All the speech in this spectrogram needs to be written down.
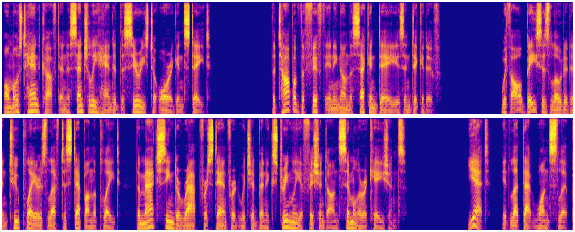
almost handcuffed, and essentially handed the series to Oregon State. The top of the fifth inning on the second day is indicative. With all bases loaded and two players left to step on the plate, the match seemed a wrap for Stanford, which had been extremely efficient on similar occasions. Yet, it let that one slip.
